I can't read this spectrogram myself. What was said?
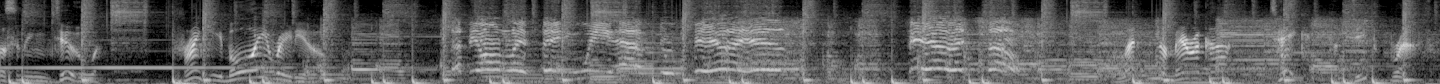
listening to FrankieBoi Radio. that the only thing we have to fear is fear itself. Letting America take a deep breath.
